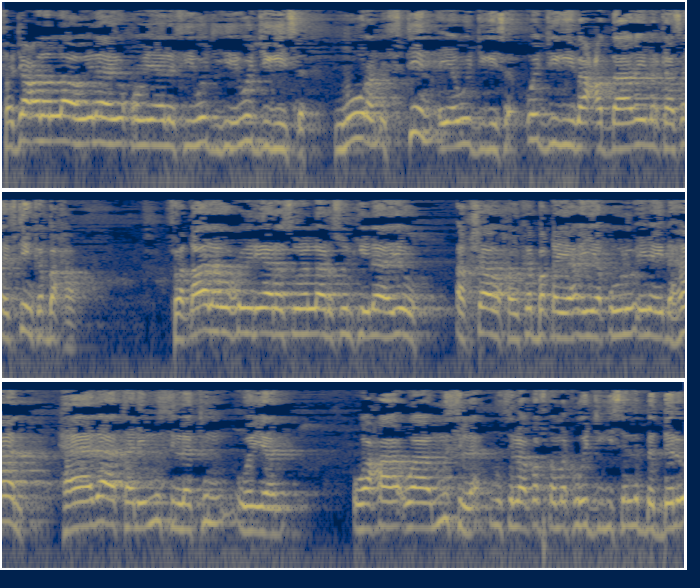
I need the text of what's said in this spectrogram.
Fa jacala allaahu ilaahay wuxuu yeelay fii wejhihi wejigiisa. Nuuran iftiin ayaa wejigiisa. Wejigiibaa caddaaday markaasaa iftiin ka baxa. Fa qaala wuxuu yidhi yaa rasuul allah rasuulka ilaahayow akhshaa waxaan ka baqayaa an yaquuluu inay dhahaan haadaa tani muhlatun weeyaan. Waa mula mula qofka marka wejigiisa la bedelo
